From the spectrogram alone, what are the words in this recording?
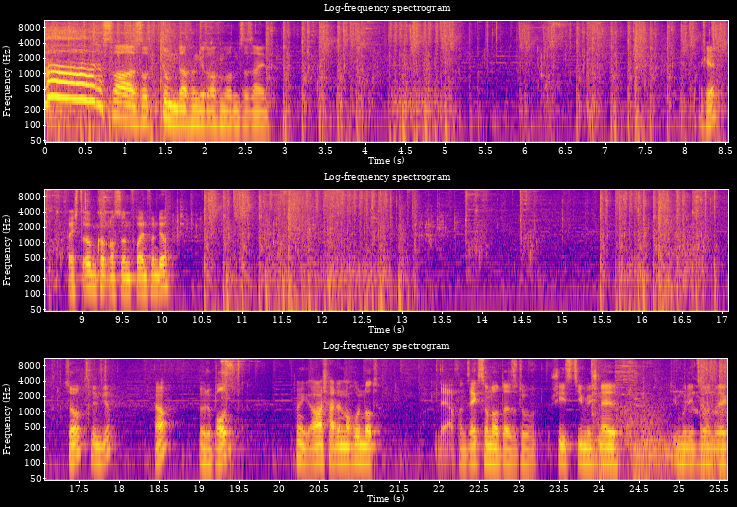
Ah, das war so dumm, davon getroffen worden zu sein. Okay. Rechts oben kommt noch so ein Freund von dir. So, nimm dir. Ja? Ja, du brauchst. Ja, ich hatte noch 100. Ja, von 600, also du schießt ziemlich schnell die Munition weg.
